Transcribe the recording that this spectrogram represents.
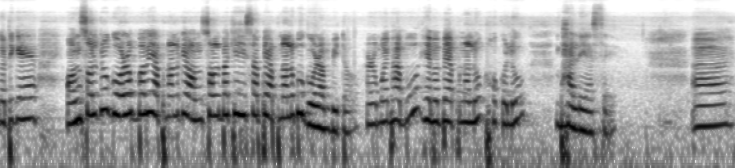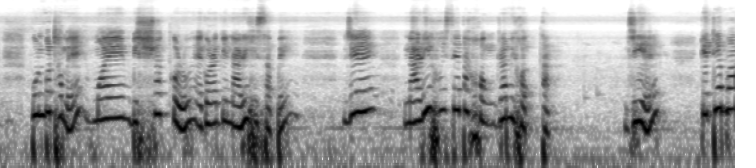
গতিকে অঞ্চলটোৰ গৌৰৱ বাবে আপোনালোকে অঞ্চলবাসী হিচাপে আপোনালোকো গৌৰৱান্বিত আৰু মই ভাবোঁ সেইবাবে আপোনালোক সকলো ভালে আছে। পোনপ্ৰথমে মই বিশ্বাস কৰোঁ এগৰাকী নাৰী হিচাপে যে নাৰী হৈছে এটা সংগ্ৰামী সত্তা, যিয়ে কেতিয়াবা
